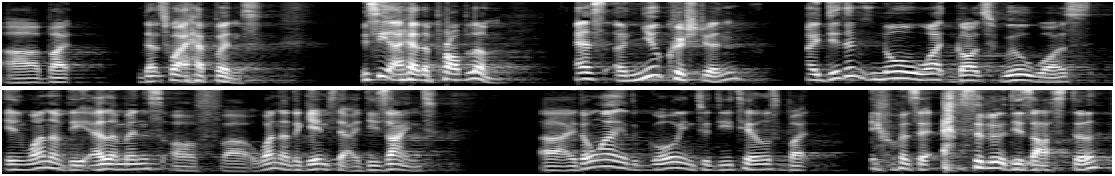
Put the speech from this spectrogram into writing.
uh, but that's what happened. You see, I had a problem. As a new Christian, I didn't know what God's will was in one of the elements of uh, one of the games that I designed. Uh, I don't want to go into details, but it was an absolute disaster.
